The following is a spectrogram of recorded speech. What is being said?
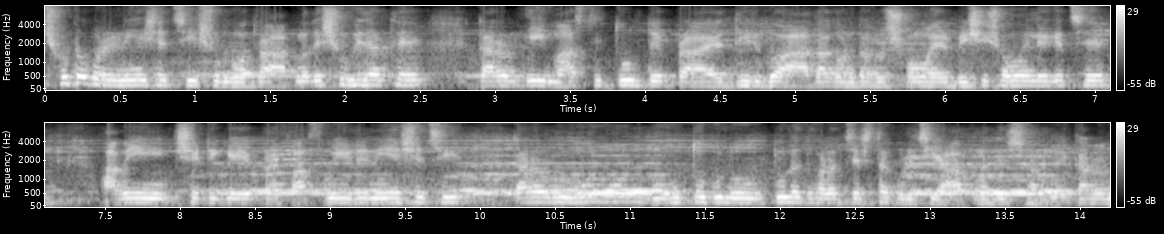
ছোট করে নিয়ে এসেছি শুধুমাত্র আপনাদের সুবিধার্থে কারণ এই মাছটি তুলতে প্রায় দীর্ঘ আধা ঘন্টারও সময়ের বেশি সময় লেগেছে। আমি সেটিকে প্রায় পাঁচ মিনিটে নিয়ে এসেছি কারণ মূল মূল মুহূর্তগুলো তুলে ধরার চেষ্টা করেছি আপনাদের সামনে কারণ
